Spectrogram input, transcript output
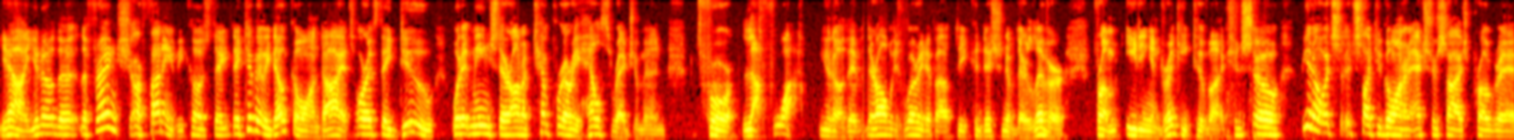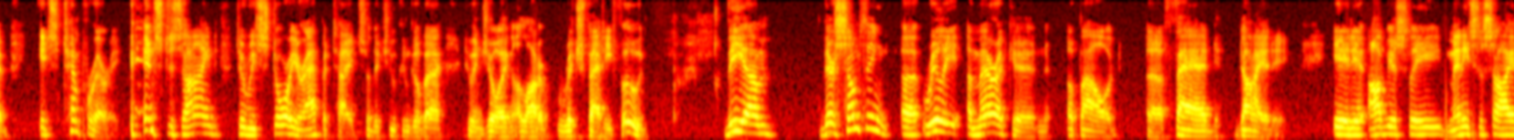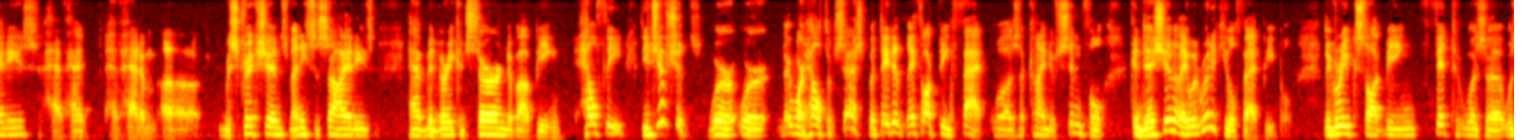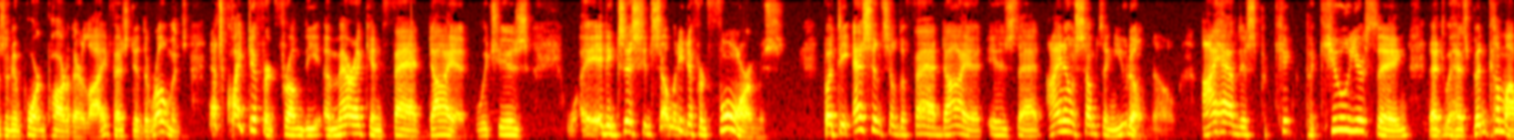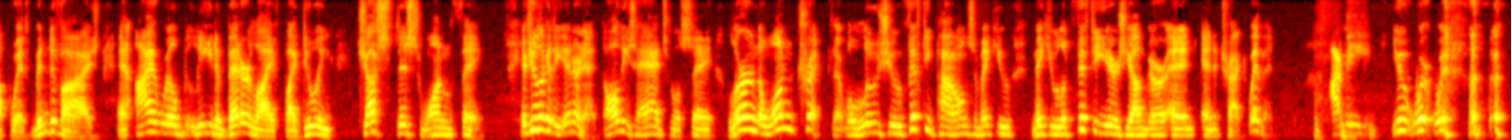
Yeah, you know, the, the French are funny because they, they typically don't go on diets, or if they do, what it means they're on a temporary health regimen for la foi. You know, they, they're always worried about the condition of their liver from eating and drinking too much. And so, you know, it's, it's like you go on an exercise program. It's temporary. It's designed to restore your appetite so that you can go back to enjoying a lot of rich, fatty food. The, um, there's something uh, really American about uh, fad dieting. It obviously many societies have had have had um, uh, restrictions. Many societies have been very concerned about being healthy. The Egyptians were, were they weren't health obsessed, but they didn't they thought being fat was a kind of sinful condition, and they would ridicule fat people. The Greeks thought being fit was a, was an important part of their life, as did the Romans. That's quite different from the American fad diet, which is it exists in so many different forms. But the essence of the fad diet is that I know something you don't know. I have this peculiar thing that has been come up with, been devised, and I will lead a better life by doing just this one thing. If you look at the internet, all these ads will say, "Learn the one trick that will lose you 50 pounds and make you make you look 50 years younger and and attract women." I mean, you we're, we're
